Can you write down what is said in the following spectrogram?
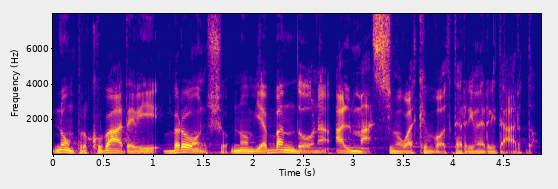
Non preoccupatevi, Broncio non vi abbandona, al massimo qualche volta arriva in ritardo.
